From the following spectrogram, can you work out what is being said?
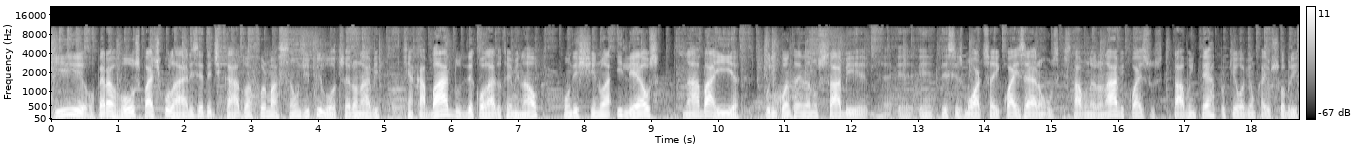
que opera voos particulares e é dedicado à formação de pilotos. A aeronave tinha acabado de decolar do terminal com destino a Ilhéus, na Bahia. Por enquanto ainda não sabe desses mortos aí quais eram os que estavam na aeronave, quais os que estavam em terra, porque o avião caiu sobre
